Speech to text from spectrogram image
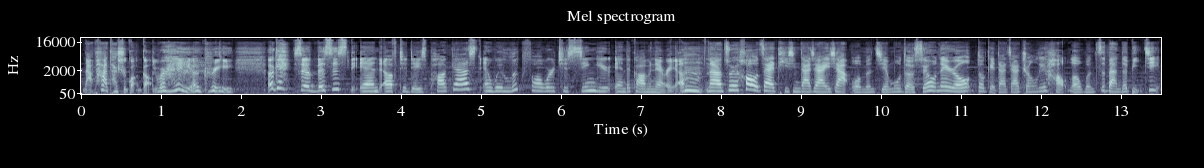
哪怕它是广告。Right, agree. Okay, so this is the end of today's podcast, and we look forward to seeing you in the comment area. 嗯，那最后再提醒大家一下，我们节目的所有内容都给大家整理好了文字版的笔记，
